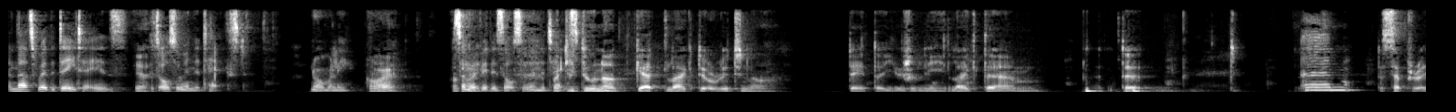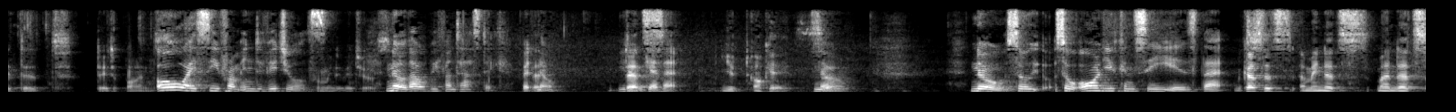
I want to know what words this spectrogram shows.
and that's where the data is. Yes. It's also in the text, normally, All right. some of it is also in the text. But you do not get like the original data usually, like the um, the Um. the separated data points Oh, I see. From individuals. from individuals. no, that would be fantastic. But no, you don't get that. You okay? So No. No, so so all you can see is that because that's I mean that's man that's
